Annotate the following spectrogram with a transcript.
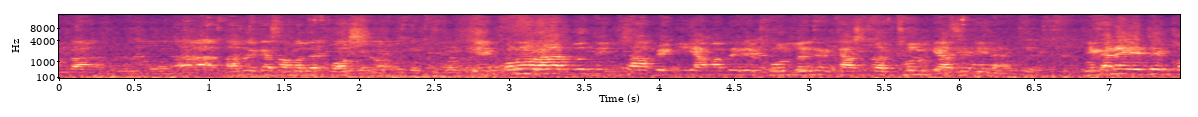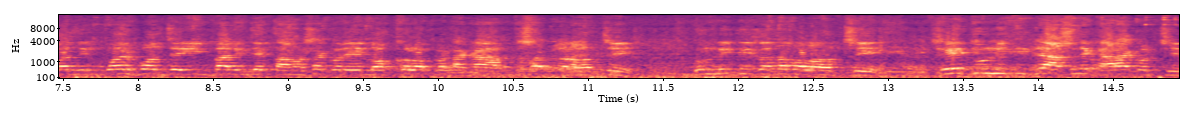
আমরা তাদের কাছে আমাদের প্রশ্ন, যে কোন রাজনৈতিক চাপে কি আমাদের এই কল্যাণের কাজটা থমকে আছে কিনা? এখানে যে কদিন পর পর যে ইটবালি যে তামাশা করে লক্ষ লক্ষ টাকা আত্মসাৎ করা হচ্ছে দুর্নীতির কথা বলা হচ্ছে। সেই দুর্নীতিটা আসলে কারা করছে?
